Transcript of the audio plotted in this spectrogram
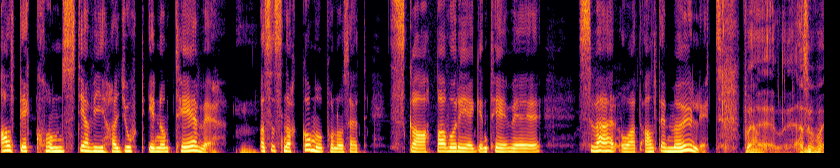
allt det konstiga vi har gjort inom tv. Mm. Alltså snacka om att på något sätt skapa vår egen tv svär och att allt är möjligt. Får, ja. Eh, alltså, får,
